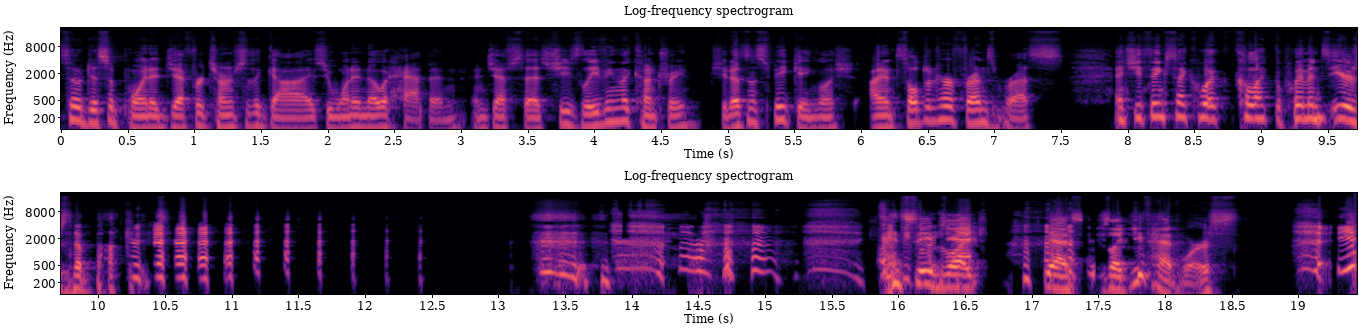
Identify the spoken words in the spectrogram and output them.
So disappointed, Jeff returns to the guys who want to know what happened. And Jeff says, She's leaving the country. She doesn't speak English. I insulted her friend's breasts. And she thinks I co- collect the women's ears in a bucket. and seems Steve's Jeff. like, yeah, Steve's like, you've had worse, yeah.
